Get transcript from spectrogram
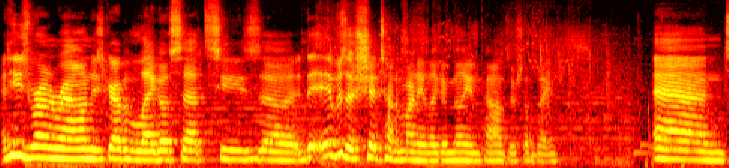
And he's running around, he's grabbing Lego sets. He's uh it was a shit ton of money, like a million pounds or something. And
